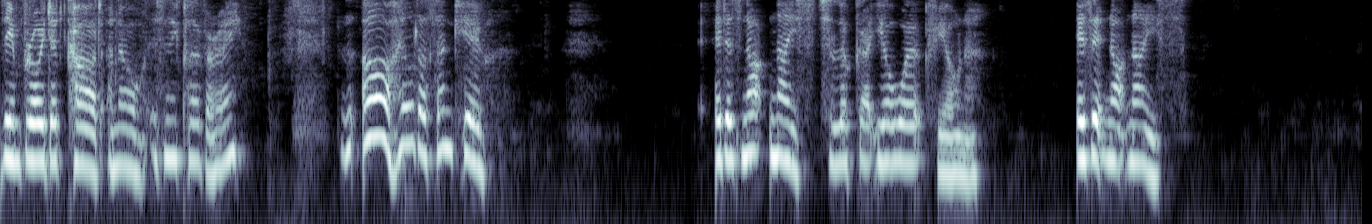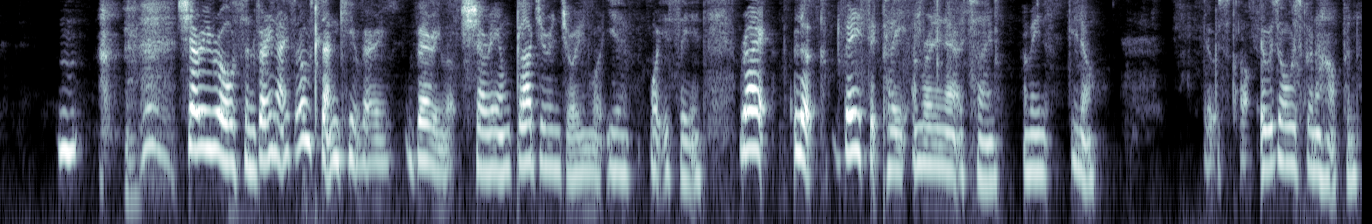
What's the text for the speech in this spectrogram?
the embroidered card. I know. Isn't he clever, eh? Oh, Hilda, thank you. It is not nice to look at your work, Fiona. Is it not nice? Mm. Sherry Rawson, very nice. Oh, thank you very, very much, Sherry. I'm glad you're enjoying what you what you're seeing. Right, look. Basically, I'm running out of time. I mean, you know, it was it was always going to happen,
